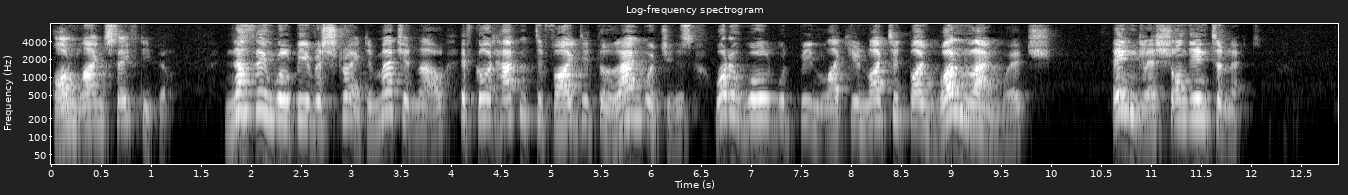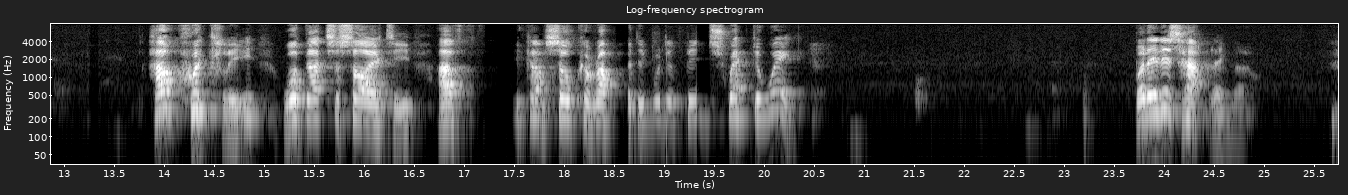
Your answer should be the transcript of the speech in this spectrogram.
Online safety bill. Nothing will be restrained. Imagine now if God hadn't divided the languages, what a world would be like united by one language, English, on the internet. How quickly would that society have become so corrupt that it would have been swept away? But it is happening now.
